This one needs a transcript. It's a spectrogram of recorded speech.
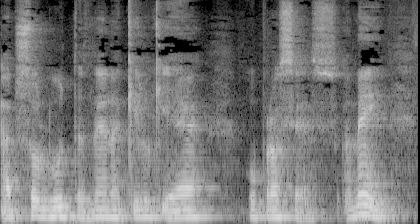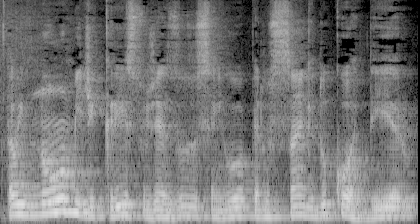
absolutas né, naquilo que é o processo. Amém? Então, em nome de Cristo Jesus, o Senhor, pelo sangue do Cordeiro,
